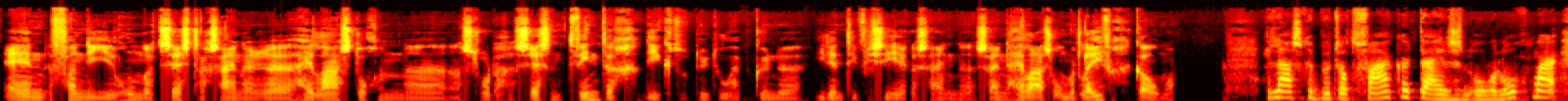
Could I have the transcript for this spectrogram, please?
En van die 160 zijn er helaas toch een, een slordige 26 die ik tot nu toe heb kunnen identificeren, zijn, zijn helaas om het leven gekomen. Helaas gebeurt dat vaker tijdens een oorlog. Maar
